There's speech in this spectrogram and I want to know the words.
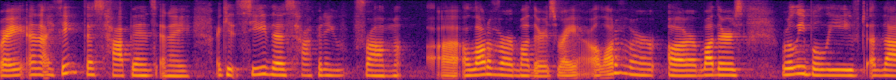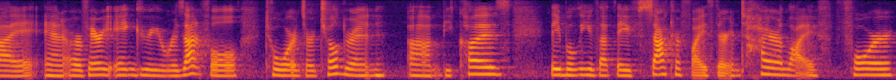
right? And I think this happens, and I, I can see this happening from uh, a lot of our mothers, right? A lot of our, our mothers really believed that and are very angry, resentful towards our children um, because they believe that they've sacrificed their entire life for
